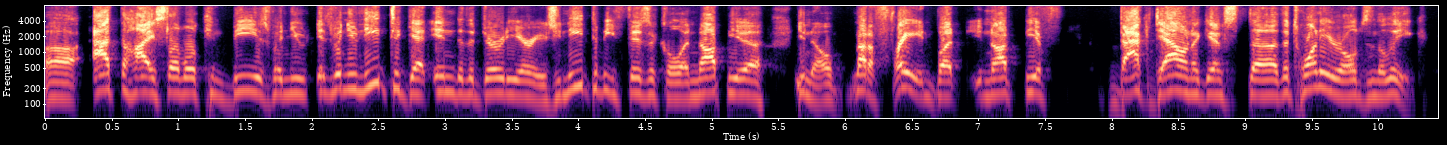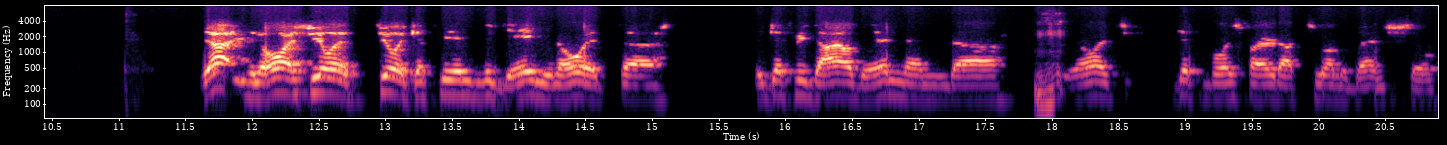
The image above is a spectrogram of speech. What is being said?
uh, at the highest level can be is when you is when you need to get into the dirty areas. You need to be physical and not be a you know not afraid, but not be a back down against uh, the twenty year olds in the league yeah, you know, I feel it feel it gets me into the game. You know, it uh, it gets me dialed in, and uh, mm-hmm. you know, it gets the boys fired up too on the bench. So.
